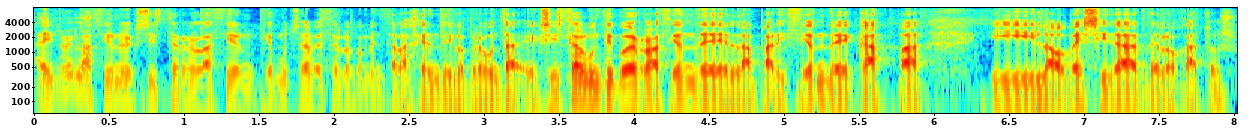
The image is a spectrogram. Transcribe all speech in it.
¿Hay relación o existe relación, que muchas veces lo comenta la gente y lo pregunta, ¿existe algún tipo de relación de la aparición de caspa y la obesidad de los gatos?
